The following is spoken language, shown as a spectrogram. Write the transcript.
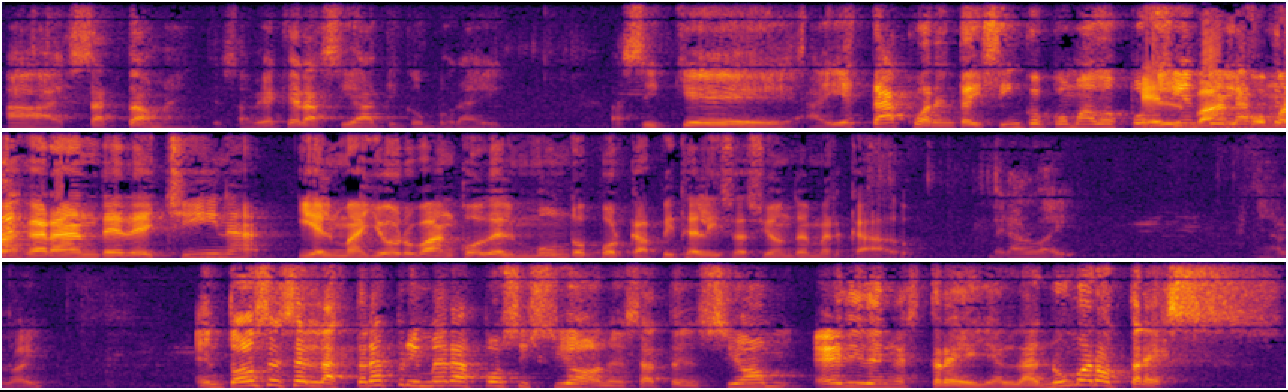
Ah, exactamente. Sabía que era asiático por ahí. Así que ahí está, 45,2%. El banco más grande de China y el mayor banco del mundo por capitalización de mercado. Míralo ahí. Míralo ahí. Entonces, en las tres primeras posiciones, atención, Ediden Estrella. La número 3,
